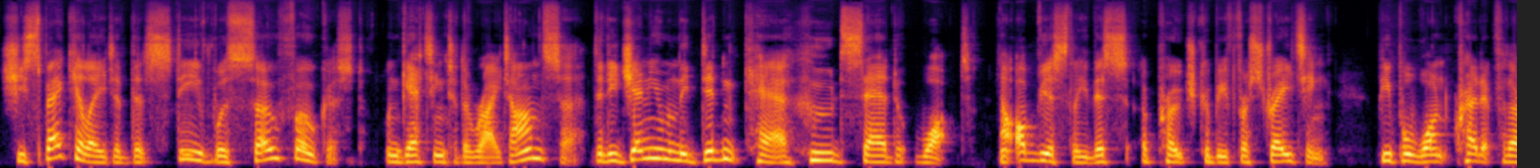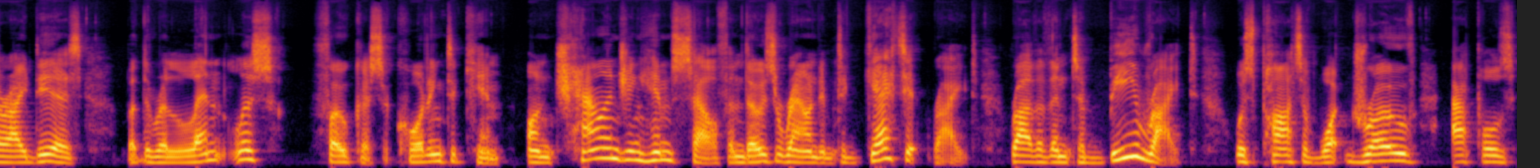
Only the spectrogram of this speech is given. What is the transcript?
She speculated that Steve was so focused on getting to the right answer that he genuinely didn't care who'd said what. Now, obviously, this approach could be frustrating. People want credit for their ideas, but the relentless focus, according to Kim, on challenging himself and those around him to get it right rather than to be right was part of what drove Apple's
